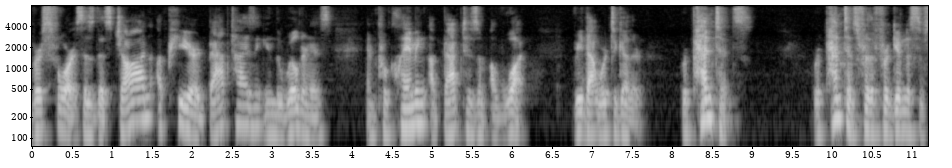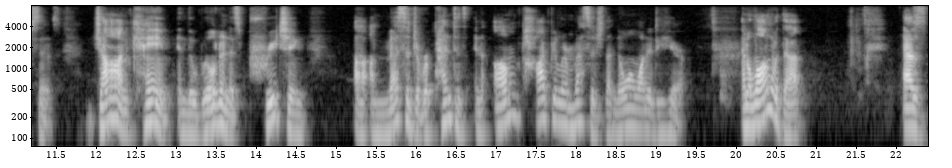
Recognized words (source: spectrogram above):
verse 4. It says this John appeared baptizing in the wilderness and proclaiming a baptism of what? Read that word together repentance. Repentance for the forgiveness of sins. John came in the wilderness preaching a message of repentance, an unpopular message that no one wanted to hear. And along with that, as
